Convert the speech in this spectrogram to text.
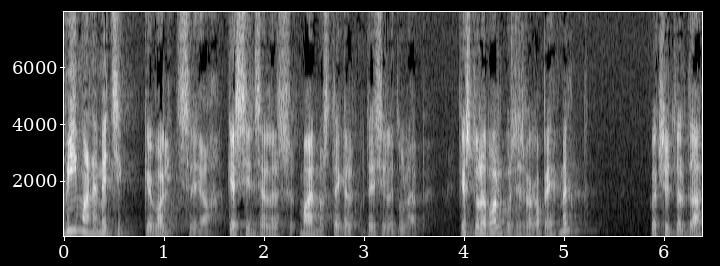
viimane metsik valitseja, kes siin selles maailmas tegelikult esile tuleb, kes tuleb alguses väga pehmelt võiks ütelda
